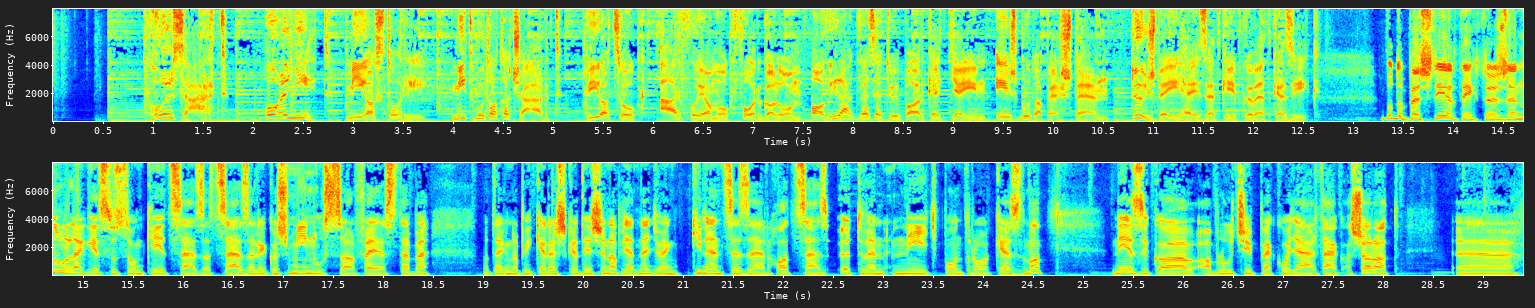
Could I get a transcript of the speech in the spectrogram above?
Hol zárt? Hol nyit? Mi a sztori? Mit mutat a csárt? Piacok, árfolyamok, forgalom a világ vezető parketjein és Budapesten. Tőzsdei helyzetkép következik. Budapest értéktőzsde 0,22 százalékos mínusszal fejezte be a tegnapi kereskedési napját 49.654 pontról kezd ma. Nézzük a, a blue chipek, hogy állták a sarat. E,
